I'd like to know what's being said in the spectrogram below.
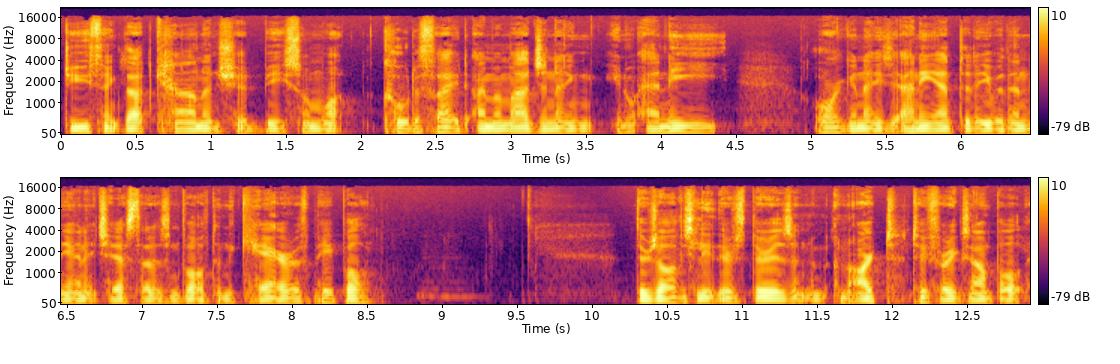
do you think that can and should be somewhat codified. I'm imagining, you know, any organize any entity within the NHS that is involved in the care of people. There's obviously there's there is an, an art to, for example,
